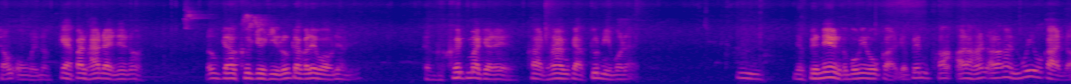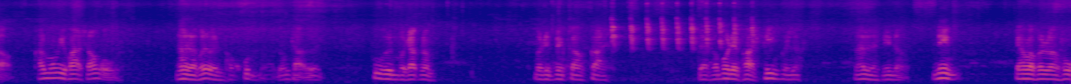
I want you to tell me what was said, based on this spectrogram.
สององค์เลยเนาะแก้ปัญหาได้แน่นอนหลวงตาคือจริงๆหลวงตาก็เลยบอกเนี่ยแต่ก็คิดมาจะได้ขาดห่างจากจุดนี้บ่ได้อืมเดี๋ยวเป็นเน่นก็บ่มีโอกาสเดี๋ยวเป็นพระอรหันต์อรหันต์บ่มีโอกาสดอกคันบ่มีพระสององค์นั่นแหละเพิ่นเอิ้นพระคุณหลวงตาเอิ้นผู้ผู้อื่นบ่รักนำบ่ได้ไปก้าวไกายแต่ก็บ่ได้พลาดพิงไปนะนั่นแหละพี่น้อง นิ่งแต่ว่าพิ่นว่าฮู้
